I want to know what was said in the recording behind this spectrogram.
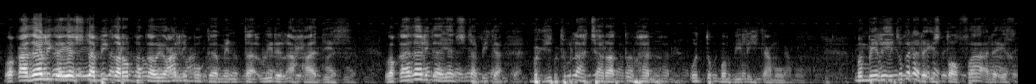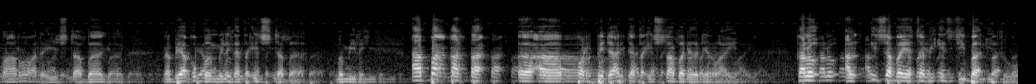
Wa kadzalika yastabika rabbuka wa yu'allimuka min ta'wilil ahadits. Wa kadzalika yastabika. Begitulah cara Tuhan untuk memilih kamu. Memilih itu kan ada istofa, ada ikhtaro, ada ijtaba gitu. Nabi Yakub memilih kata ijtaba, memilih. Apa kata uh, uh, perbedaan kata ijtaba dengan yang lain? Kalau al ijtaba yastabi ijtiba itu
